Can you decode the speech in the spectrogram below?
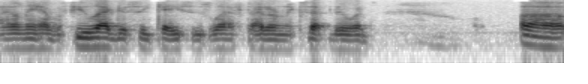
I only have a few legacy cases left. I don't accept new ones. Uh,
